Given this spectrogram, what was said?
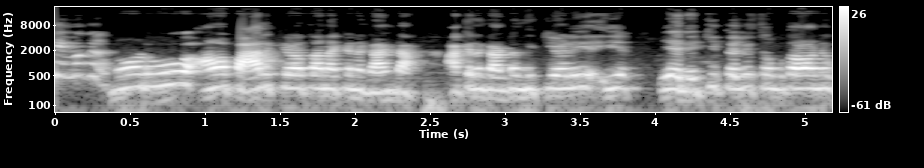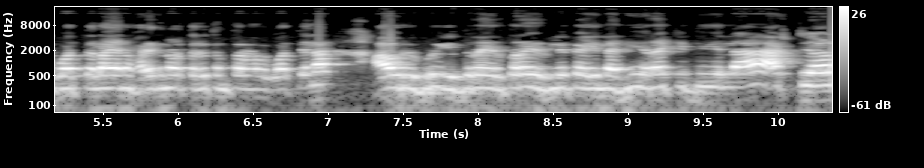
ನಿಮಗ? ನೋಡು ಅವ ಪಾಲ್ ಕೇಳ್ತಾನ ಆಕಿನ ಗಂಡ. ಆಕಿನ ಗಂಡನ ಕೇಳಿ ಏ- ಏನ್ ಇಕ್ಕಿ ತಲೆ ತುಂಬತಾವ ಅವ್ನಿಗೆ ಗೊತ್ತಿಲ್ಲ ಏನ್ ಹೊರಗಿನವ್ರ ತಲೆ ತುಂಬತಾರ ಅನ್ನೋದು ಗೊತ್ತಿಲ್ಲ. ಅವ್ರಿಬ್ರು ಇದ್ರ ಇರ್ತಾರ ಇರ್ಲಿಕ್ಕ ಇಲ್ಲ ನೀ ಇರಾಕಿದ್ದಿ ಇಲ್ಲ ಅಷ್ಟ್ ಹೇಳ.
